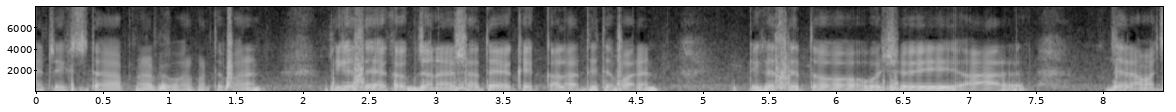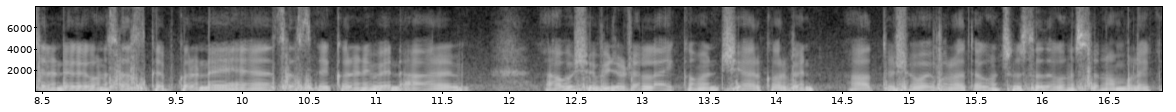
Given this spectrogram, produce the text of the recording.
এই টেক্সটটা আপনারা ব্যবহার করতে পারেন। ঠিক আছে এক একজনের সাথে এক এক কালার দিতে পারেন। ঠিক আছে, তো অবশ্যই আর যারা আমার চ্যানেলটাকে এখনও সাবস্ক্রাইব করে নেই সাবস্ক্রাইব করে নেবেন আর অবশ্যই ভিডিওটা লাইক কমেন্ট শেয়ার করবেন। আর তো সবাই ভালো থাকুন, সুস্থ থাকুন, আসসালামু আলাইকুম।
